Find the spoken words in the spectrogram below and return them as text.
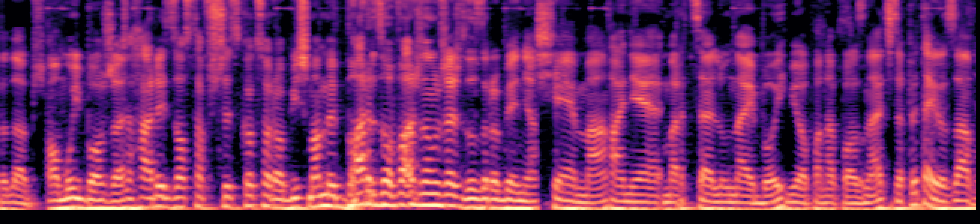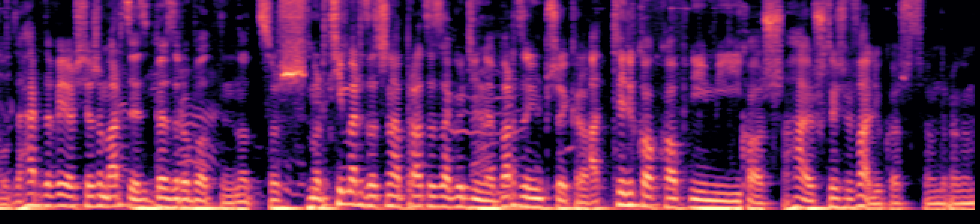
To dobrze. O mój Boże. Zachary, zostaw wszystko, co robisz. Mamy bardzo ważną rzecz do zrobienia. Siema, panie Marcelu Najboj. Miło pana poznać. Zapytaj o zawód. Zachary dowiedział się, że Marcel jest bezrobotny. No cóż, Mortimer zaczyna pracę za godzinę. Bardzo mi przykro. A tylko kopnij mi kosz. Aha, już ktoś wywalił kosz swoją drogą.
